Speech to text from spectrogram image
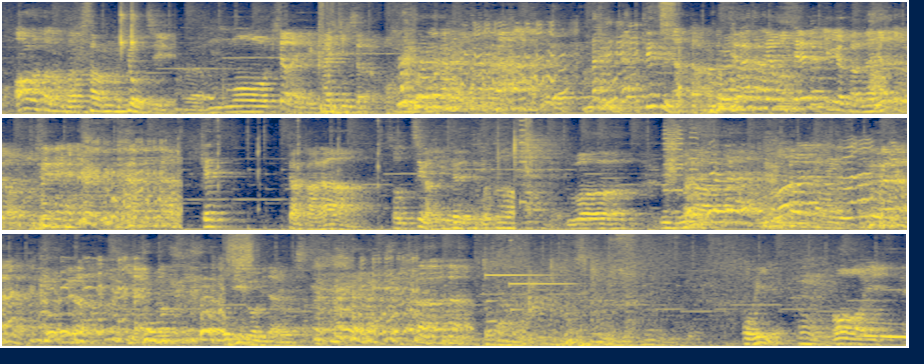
お新たなたくさんの境地もう来たらいて解禁したからもう決意あったいやもう背中切るやったら何やってもよ蹴ったからそっちが見てるってことはうわーうわーオリーブみたいなのしたおいいねおーいい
